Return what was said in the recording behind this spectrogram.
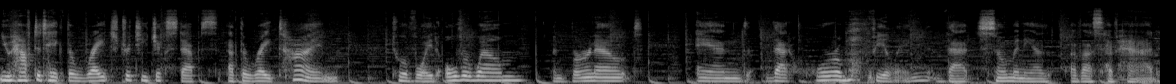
You have to take the right strategic steps at the right time to avoid overwhelm and burnout and that horrible feeling that so many of us have had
